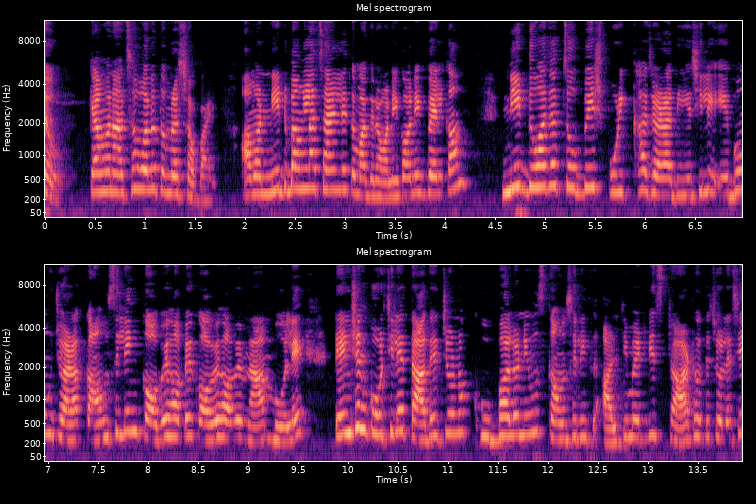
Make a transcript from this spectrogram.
হ্যালো, কেমন আছো বলো তোমরা সবাই? আমার নিট বাংলা চ্যানেলে তোমাদের অনেক অনেক ওয়েলকাম নিট দু হাজার চব্বিশ পরীক্ষা যারা দিয়েছিলে এবং যারা কাউন্সিলিং কবে হবে কবে হবে ম্যাম বলে টেনশন করছিলে, তাদের জন্য খুব ভালো নিউজ কাউন্সিলিং আলটিমেটলি স্টার্ট হতে চলেছে।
